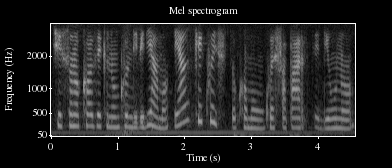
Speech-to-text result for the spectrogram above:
ci sono cose che non condividiamo e anche questo comunque fa parte di uno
